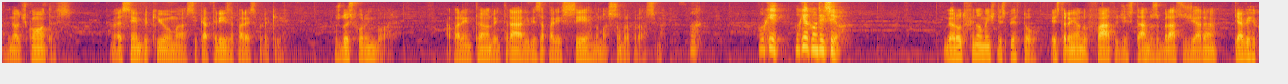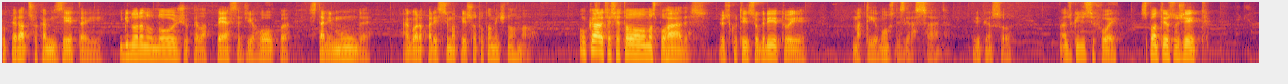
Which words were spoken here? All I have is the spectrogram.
Afinal de contas, não é sempre que uma cicatriz aparece por aqui. Os dois foram embora aparentando entrar e desaparecer numa sombra próxima. O que? O que aconteceu? O garoto finalmente despertou, estranhando o fato de estar nos braços de Aran, que havia recuperado sua camiseta e, ignorando o nojo pela peça de roupa estar imunda, agora parecia uma pessoa totalmente normal. Um cara te acertou umas porradas. Eu escutei seu grito e. Matei o monstro desgraçado. Ele pensou. Mas o que disse foi: Espantei o sujeito.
